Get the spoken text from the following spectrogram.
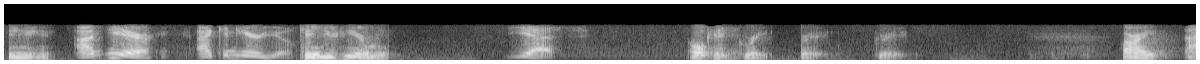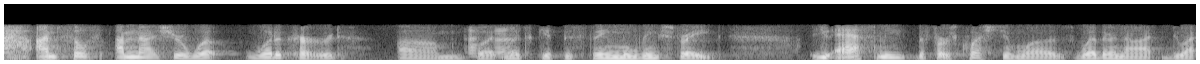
Can you I'm here. I can hear you. can you hear me? Yes. Okay, great, great, great. All right, I'm so I'm not sure what what occurred, um, but Uh-huh. let's get this thing moving straight. You asked me the first question was whether or not do I,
